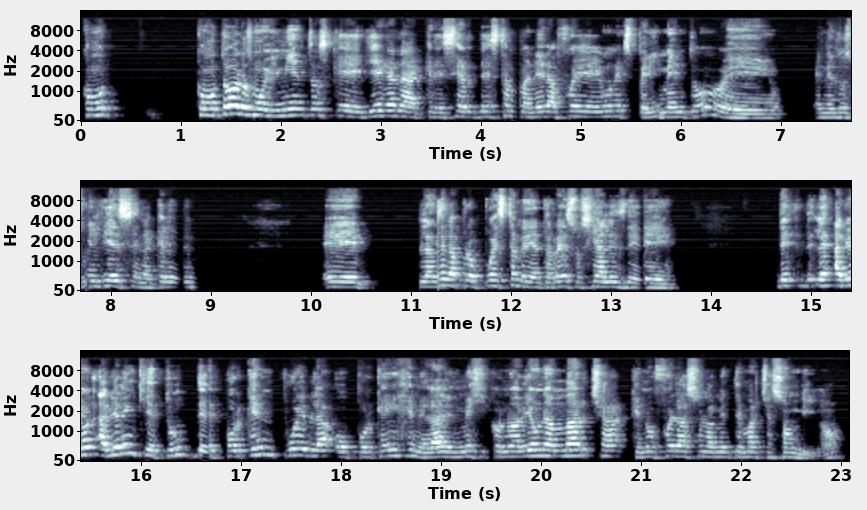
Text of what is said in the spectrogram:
como, como todos los movimientos que llegan a crecer de esta manera, fue un experimento. eh, en el 2010, en aquel, eh, lancé la propuesta mediante redes sociales de, de- de- había, había la inquietud de por qué en Puebla o por qué en general en México no había una marcha que no fuera solamente marcha zombie, ¿no?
